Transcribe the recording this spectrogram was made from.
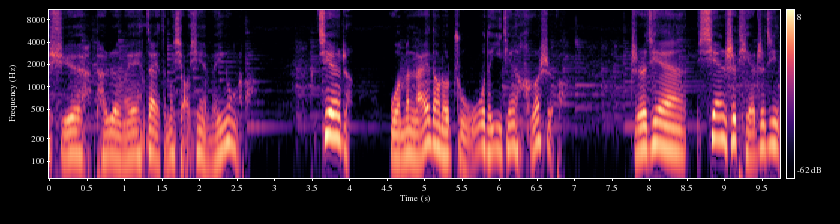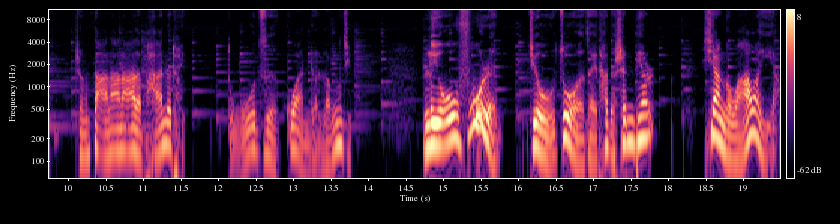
许他认为再怎么小心也没用了吧。接着，我们来到了主屋的一间和室房，只见先是铁之进正大拉拉的盘着腿，独自灌着冷酒，柳夫人就坐在他的身边，像个娃娃一样，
